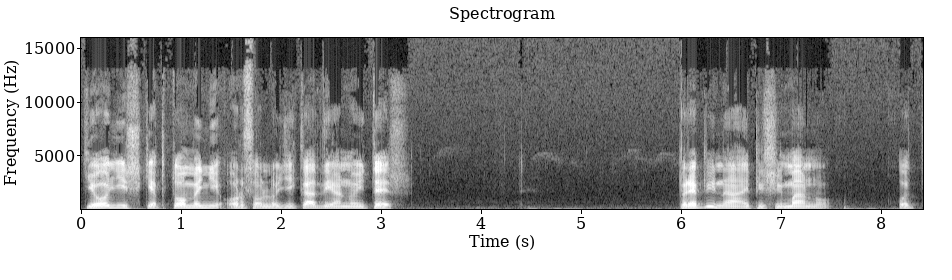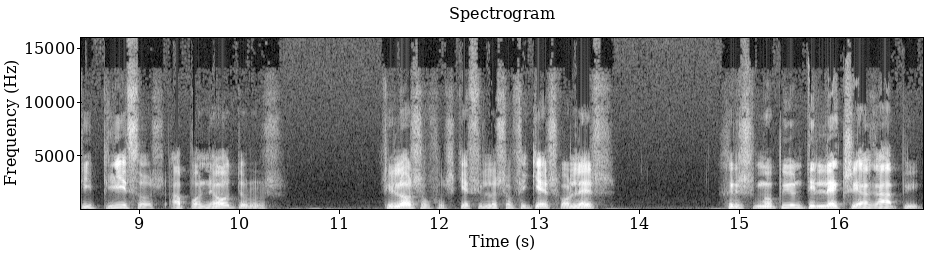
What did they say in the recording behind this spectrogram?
και όλοι οι σκεπτόμενοι ορθολογικά διανοητές. Πρέπει να επισημάνω ότι πλήθος από νεότερους φιλόσοφους και φιλοσοφικές σχολές χρησιμοποιούν τη λέξη αγάπη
